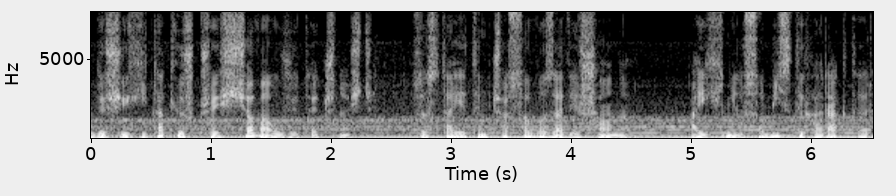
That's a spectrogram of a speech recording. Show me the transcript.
gdyż ich i tak już przejściowa użyteczność zostaje tymczasowo zawieszona, a ich nieosobisty charakter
